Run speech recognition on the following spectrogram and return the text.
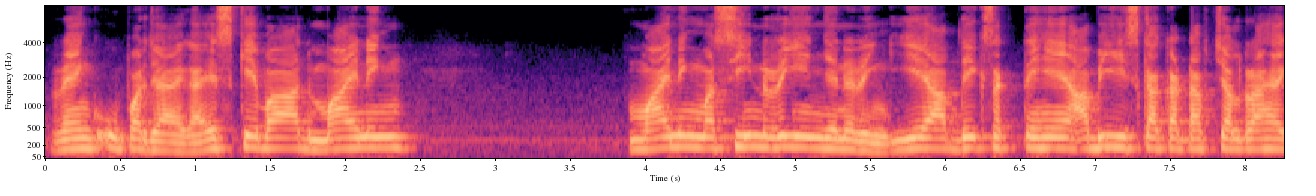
रैंक ऊपर जाएगा। इसके बाद माइनिंग माइनिंग मशीनरी इंजीनियरिंग, ये आप देख सकते हैं। अभी इसका कट ऑफ़ चल रहा है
